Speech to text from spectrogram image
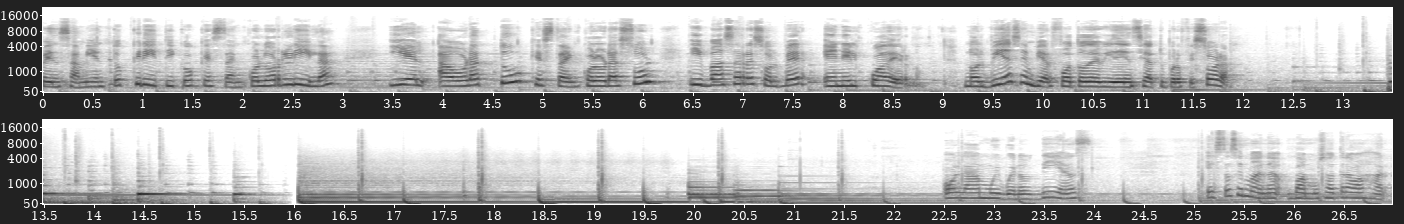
pensamiento crítico que está en color lila y el ahora tú que está en color azul y vas a resolver en el cuaderno. No olvides enviar foto de evidencia a tu profesora. Hola, muy buenos días. Esta semana vamos a trabajar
